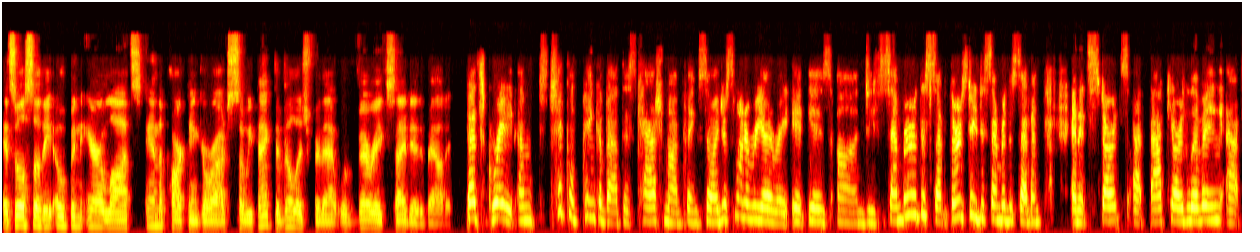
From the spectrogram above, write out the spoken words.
it's also the open air lots and the parking garage. So we thank the village for that. We're very excited about it. That's great. I'm tickled pink about this cash mob thing. So I just want to reiterate it is on December the 7th, Thursday, December the 7th, and it starts at Backyard Living at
